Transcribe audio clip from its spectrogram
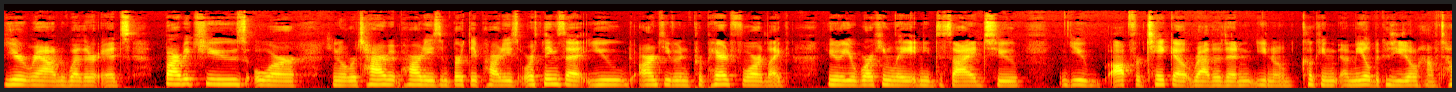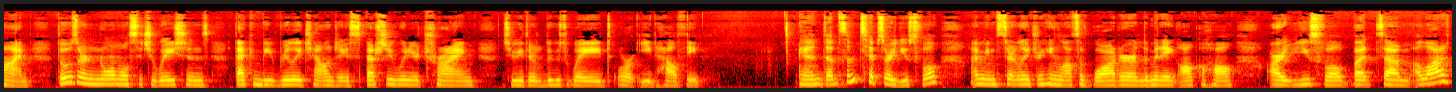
year round, whether it's barbecues or, you know, retirement parties and birthday parties or things that you aren't even prepared for, like, you know, you're working late and you decide to you opt for takeout rather than you know cooking a meal because you don't have time those are normal situations that can be really challenging especially when you're trying to either lose weight or eat healthy and um, some tips are useful. I mean, certainly drinking lots of water, limiting alcohol are useful, but um, a lot of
